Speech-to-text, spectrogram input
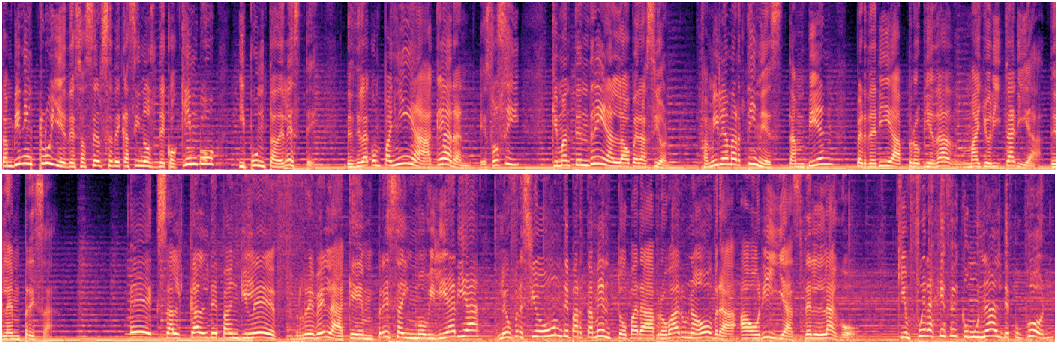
también incluye deshacerse de casinos de Coquimbo y Punta del Este. Desde la compañía aclaran, eso sí, que mantendrían la operación. Familia Martínez también perdería propiedad mayoritaria de la empresa. Ex alcalde Panguilev revela que empresa inmobiliaria le ofreció un departamento para aprobar una obra a orillas del lago. Quien fuera jefe comunal de Pucón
